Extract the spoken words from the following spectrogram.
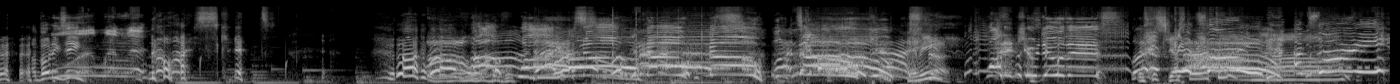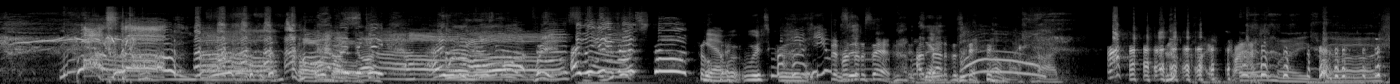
I'm voting Z. No, I skipped. Oh, no! No! No! Let's No! Amy, Why did you do this? is this just? I'm sorry. Oh my god. I Oh. Wait. I think I messed up. Yeah, we're, we're screwed. That's what I'm. I'm bad at this game. Oh my god. oh my gosh.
